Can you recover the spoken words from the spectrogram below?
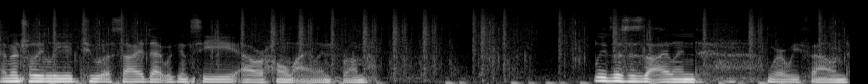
eventually lead to a side that we can see our home island from believe this is the island where we found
